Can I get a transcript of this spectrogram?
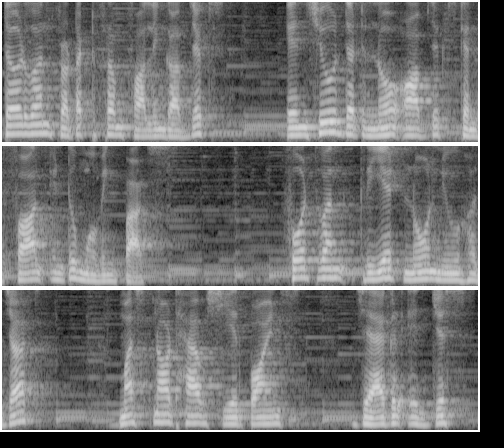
Third one protect from falling objects Ensure that no objects can fall into moving parts. Fourth one, create no new hazard. Must not have shear points, jagged edges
